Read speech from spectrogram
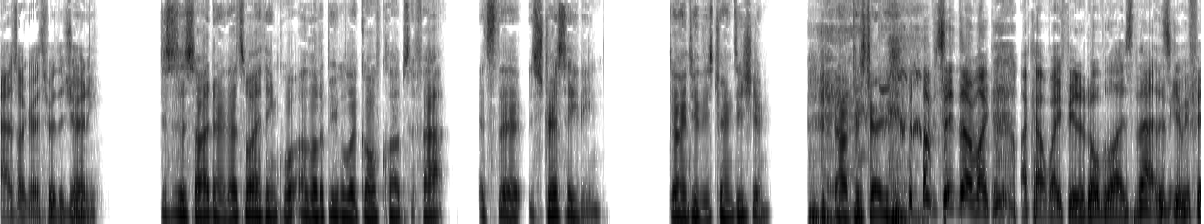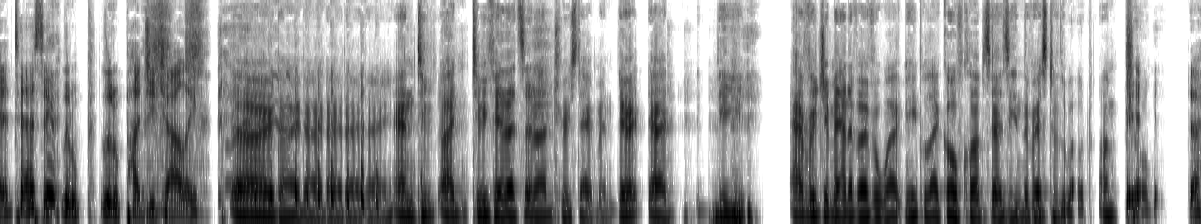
as I go through the journey? Just as a side note, that's why I think a lot of people at golf clubs are fat. It's the stress eating going through this transition. No, I'm just joking. I'm sitting there. I'm like, I can't wait for you to normalize that. This is gonna be fantastic. little little pudgy Charlie. Oh no, no, no, no, no. And to uh, to be fair, that's an untrue statement. There, uh, the average amount of overweight people at golf clubs as in the rest of the world. I'm sure. No,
